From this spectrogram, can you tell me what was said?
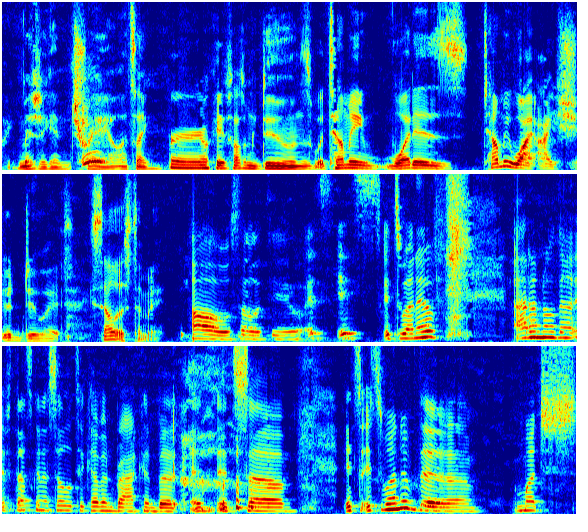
like Michigan Trail. It's like, okay, saw some dunes. What? Tell me what is? Tell me why I should do it. Sell this to me. Oh, sell it to you. It's it's it's one of I don't know that if that's gonna sell it to Kevin Bracken, but it, it's um it's it's one of the much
